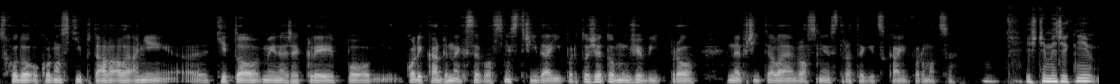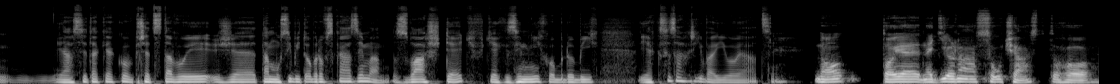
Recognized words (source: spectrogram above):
shodou okolností ptal, ale ani eh, ti to mi neřekli, po kolika dnech se vlastně střídají, protože to může být pro nepřítele vlastně strategická informace. Hmm. Ještě mi řekni, já si tak jako představuji, že tam musí být obrovská zima, zvlášť teď v těch zimních obdobích. Jak se zahřívají vojáci? No, to je nedílná součást toho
